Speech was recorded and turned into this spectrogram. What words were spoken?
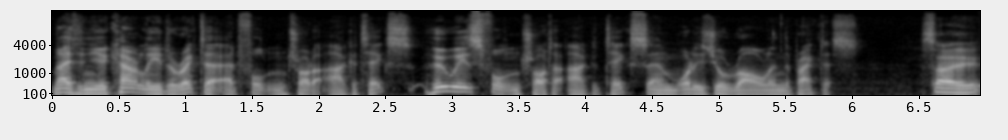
Nathan, you're currently a director at Fulton Trotter Architects. Who is Fulton Trotter Architects and what is your role in the practice? So,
